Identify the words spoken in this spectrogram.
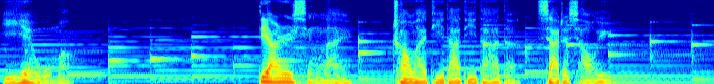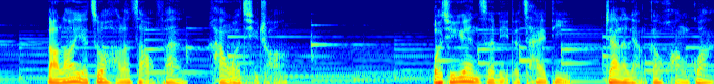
一夜无梦。第二日醒来，窗外滴答滴答的下着小雨。姥姥也做好了早饭，喊我起床。我去院子里的菜地摘了两根黄瓜，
